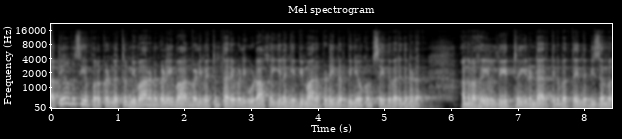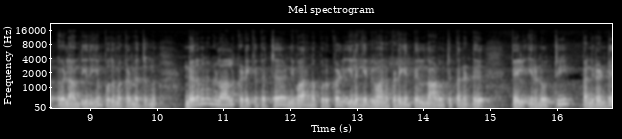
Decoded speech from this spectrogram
அத்தியாவசிய பொருட்கள் மற்றும் நிவாரணங்களை வான்வழி மற்றும் தரைவழி ஊடாக இலங்கை விமானப்படையினர் விநியோகம் செய்து வருகின்றனர். அந்த வகையில் நேற்று இரண்டாயிரத்தி இருபத்தைந்து டிசம்பர் ஏழாம் தேதியும் பொதுமக்கள் மற்றும் நிறுவனங்களால் கிடைக்கப்பெற்ற நிவாரணப் பொருட்கள் இலங்கை விமானப்படையின் பெல் நானூற்றி பன்னெண்டு பெல் இருநூற்றி பன்னிரண்டு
